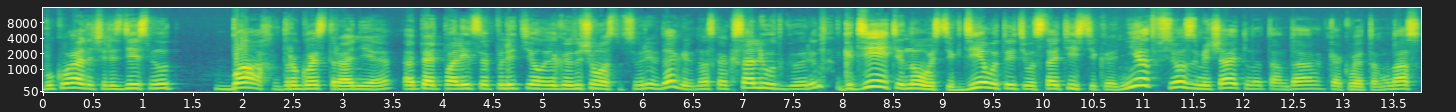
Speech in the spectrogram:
Буквально через 10 минут бах, в другой стороне. Опять полиция полетела. Я говорю, ну что у вас тут все время? Да, говорит, нас как салют, говорю. Где эти новости? Где вот эти вот статистика? Нет, все замечательно там, да, как в этом. У нас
